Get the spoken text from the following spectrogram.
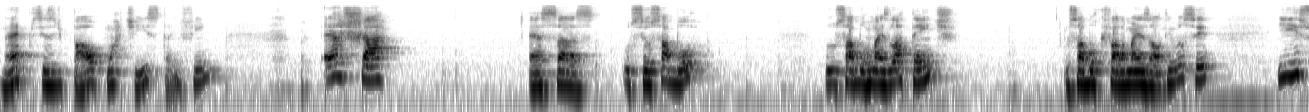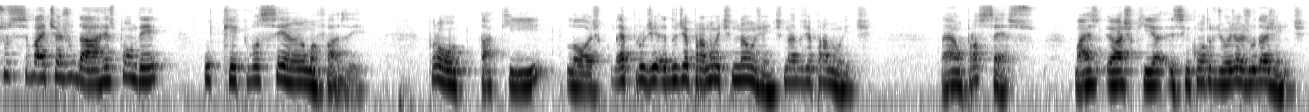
né, precisa de palco, um artista, enfim, é achar essas o seu sabor, o sabor mais latente, o sabor que fala mais alto em você, e isso vai te ajudar a responder o que que você ama fazer. Pronto, tá aqui, lógico. É, pro dia, é do dia para noite? Não, gente, não é do dia para noite. É um processo. Mas eu acho que esse encontro de hoje ajuda a gente.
